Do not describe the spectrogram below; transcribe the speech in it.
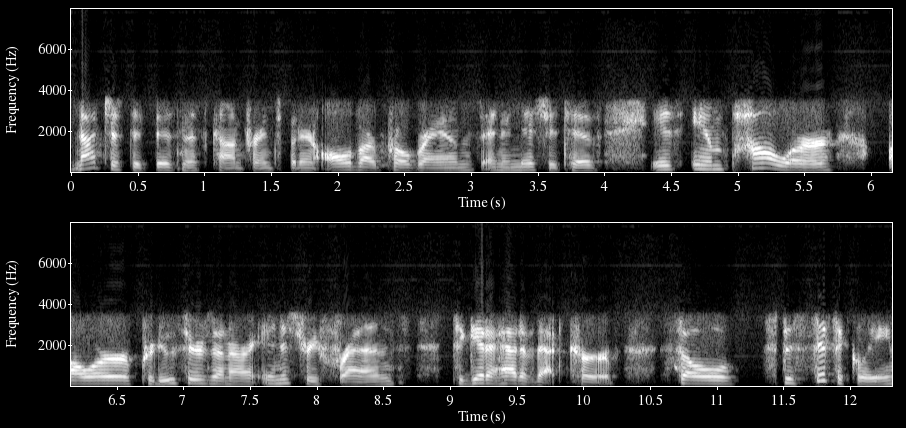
not just at business conference, but in all of our programs and initiatives, is empower our producers and our industry friends to get ahead of that curve. So specifically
